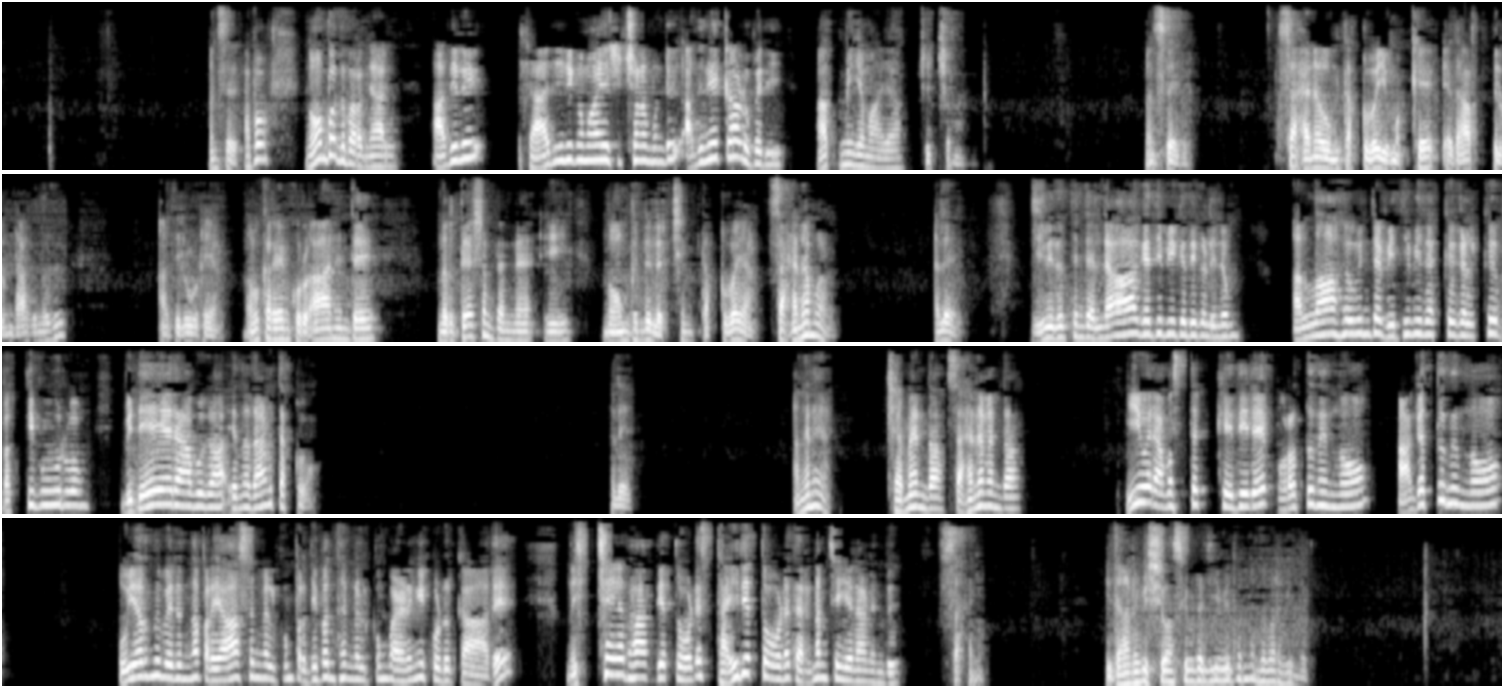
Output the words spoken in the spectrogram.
മനസ്സിലായി? അപ്പോ നോമ്പെന്ന് പറഞ്ഞാൽ അതിൽ ശാരീരികമായ ശിക്ഷണമുണ്ട് അതിനേക്കാൾ ഉപരി ആത്മീയമായ ശിക്ഷണമുണ്ട്. മനസ്സിലായി സഹനവും തക്വയും ഒക്കെ യഥാർത്ഥത്തിൽ ഉണ്ടാകുന്നത് അതിലൂടെയാണ്. നമുക്കറിയാം ഖുർആാനിന്റെ നിർദ്ദേശം തന്നെ ഈ നോമ്പിന്റെ ലക്ഷ്യം തക്വയാണ് സഹനമാണ്. അല്ലെ? ജീവിതത്തിന്റെ എല്ലാ ഗതിവിഗതികളിലും അള്ളാഹുവിന്റെ വിധിവിലക്കുകൾക്ക് ഭക്തിപൂർവം വിധേയരാവുക എന്നതാണ് തക്വ. അല്ലെ? അങ്ങനെയാ ക്ഷമ എന്താ സഹനം എന്താ ഈ ഒരു അവസ്ഥക്കെതിരെ പുറത്തു നിന്നോ അകത്തു നിന്നോ ഉയർന്നു വരുന്ന പ്രയാസങ്ങൾക്കും പ്രതിബന്ധങ്ങൾക്കും വഴങ്ങിക്കൊടുക്കാതെ നിശ്ചയദാർഢ്യത്തോടെ സ്ഥൈര്യത്തോടെ തരണം ചെയ്യലാണ് എന്ത് സഹനം. ഇതാണ് വിശ്വാസിയുടെ ജീവിതം എന്ന് പറയുന്നത്.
